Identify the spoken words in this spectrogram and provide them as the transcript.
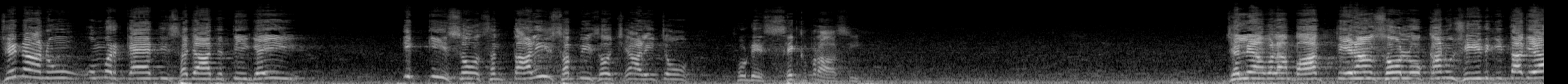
ਜਿਨ੍ਹਾਂ ਨੂੰ ਉਮਰ ਕੈਦ ਦੀ ਸਜ਼ਾ ਦਿੱਤੀ ਗਈ। 2147 2646 ਚੋਂ ਤੁਹਾਡੇ ਸਿੱਖ ਭਰਾ ਸੀ। ਜਲਿਆਂਵਾਲਾ ਬਾਗ 1300 ਲੋਕਾਂ ਨੂੰ ਸ਼ਹੀਦ ਕੀਤਾ ਗਿਆ।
